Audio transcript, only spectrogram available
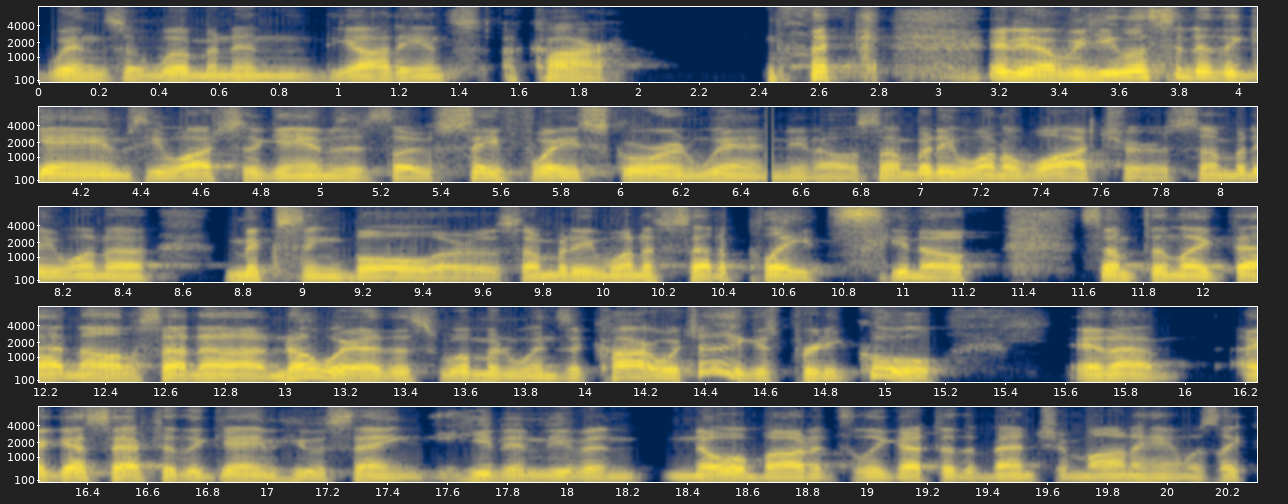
wins a woman in the audience a car. like you know, when you listen to the games, you watch the games, it's like Safeway score and win. You know, somebody won a watch or somebody won a mixing bowl or somebody won a set of plates, you know, something like that. And all of a sudden, out of nowhere, this woman wins a car, which I think is pretty cool. And uh, I guess after the game, he was saying he didn't even know about it till he got to the bench, and Monahan was like,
